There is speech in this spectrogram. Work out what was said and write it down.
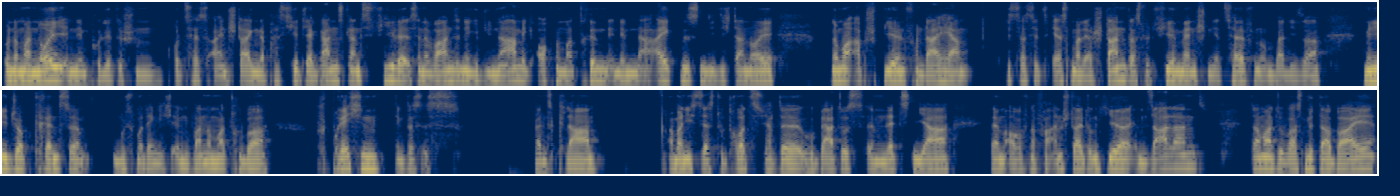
und nochmal neu in den politischen Prozess einsteigen. Da passiert ja ganz, ganz viel. Da ist eine wahnsinnige Dynamik auch nochmal drin in den Ereignissen, die sich da neu nochmal abspielen. Von daher ist das jetzt erstmal der Stand. Das wird vielen Menschen jetzt helfen. Und bei dieser Minijob-Grenze muss man, denke ich, irgendwann nochmal drüber sprechen. Ich denke, das ist ganz klar. Aber nichtsdestotrotz, ich hatte Hubertus im letzten Jahr ähm, auch auf einer Veranstaltung hier im Saarland. Damals, du warst mit dabei.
